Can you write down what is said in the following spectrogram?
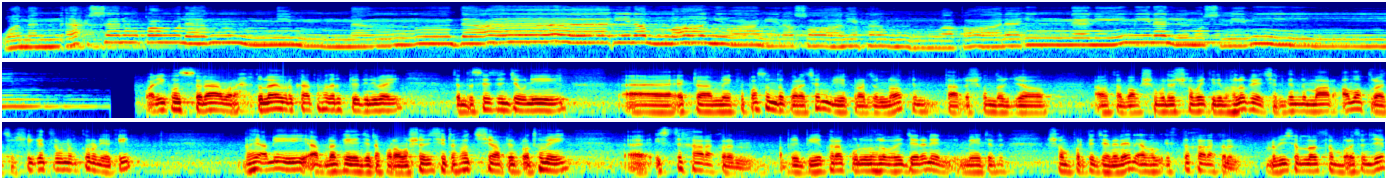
ومن أحسن قولا ممن دعا إلى الله وعمل صالحا وقال إنني من المسلمين ওয়ালাইকুম আসসালাম রহমতুল্লাহ বরকাত আমাদের প্রিয় দিনী ভাই জানতে চেয়েছেন যে উনি আহ, একটা মেয়েকে পছন্দ করেছেন বিয়ে করার জন্য কিন্তু তার সৌন্দর্য এবং তার বংশবলী সবাই তিনি ভালো পেয়েছেন কিন্তু মার অমত রয়েছে সেক্ষেত্রে ওনার করণীয় কি ভাই, আমি আপনাকে যেটা পরামর্শ দিই সেটা হচ্ছে আপনি প্রথমেই ইস্তেখারা করেন। আপনি বিয়ে করার পূর্বে ভালোভাবে জেনে নেন, মেয়েদের সম্পর্কে জেনে নেন এবং ইস্তেখারা করেন। নবী সাল্লাহ ইসলাম বলেছেন যে,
